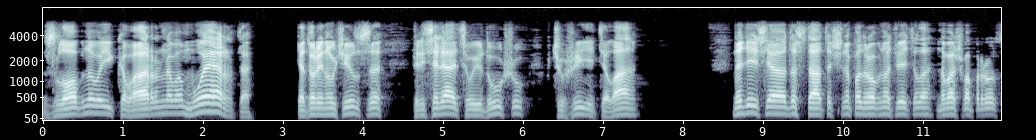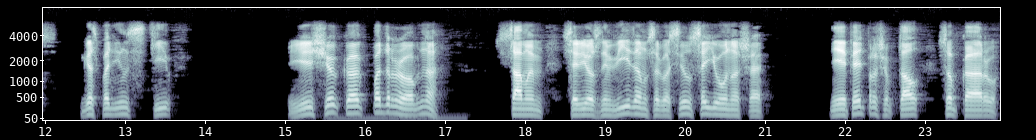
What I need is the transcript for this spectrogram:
злобного и коварного Муэрта, который научился переселять свою душу в чужие тела. Надеюсь, я достаточно подробно ответила на ваш вопрос, господин Стив. Еще как подробно. С самым серьезным видом согласился юноша и опять прошептал Сапкару.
